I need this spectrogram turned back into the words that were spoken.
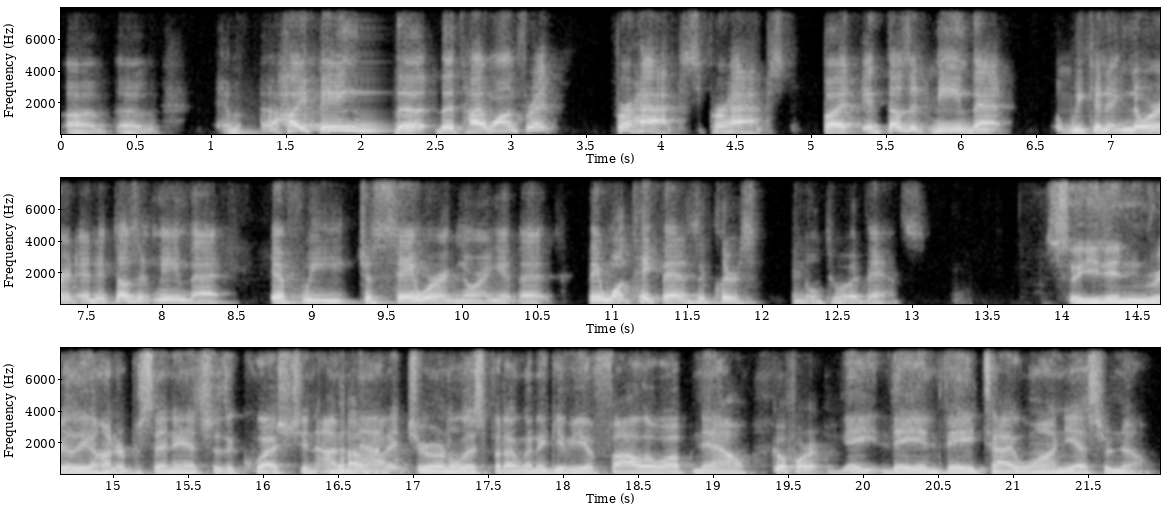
uh, uh, hyping the the Taiwan threat? Perhaps, perhaps, but it doesn't mean that we can ignore it, and it doesn't mean that if we just say we're ignoring it, that they won't take that as a clear signal to advance. So you didn't really 100% answer the question. I'm no. not a journalist, but I'm going to give you a follow up now. Go for it. They they invade Taiwan, yes or no?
